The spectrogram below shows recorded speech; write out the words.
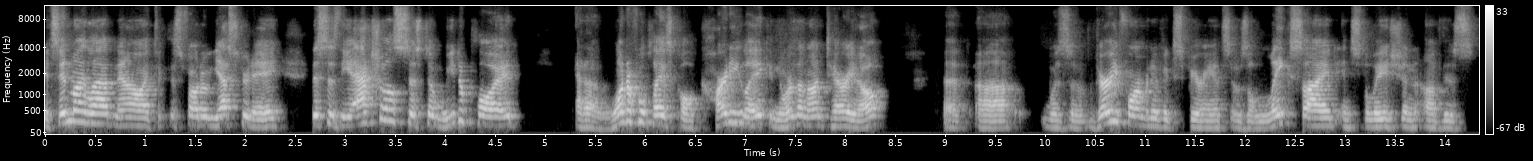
It's in my lab now. I took this photo yesterday. This is the actual system we deployed at a wonderful place called Carty Lake in Northern Ontario. That uh, was a very formative experience. It was a lakeside installation of this,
